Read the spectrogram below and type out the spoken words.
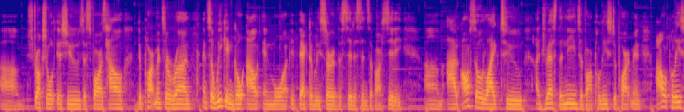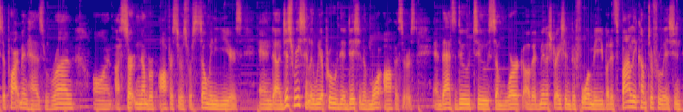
um, structural issues as far as how departments are run, and so we can go out and more effectively serve the citizens of our city. Um, I'd also like to address the needs of our police department. Our police department has run on a certain number of officers for so many years. And uh, just recently we approved the addition of more officers and that's due to some work of administration before me, but it's finally come to fruition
